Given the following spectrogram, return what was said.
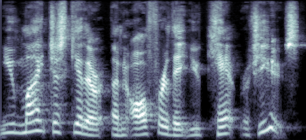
you might just get a, an offer that you can't refuse.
